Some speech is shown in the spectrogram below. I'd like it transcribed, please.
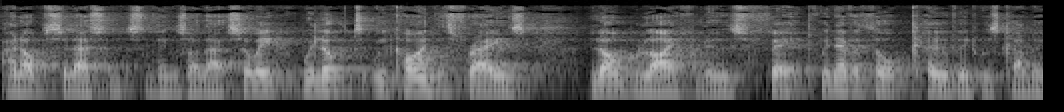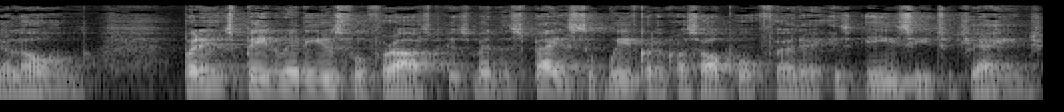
and obsolescence and things like that. So we, we looked, we coined this phrase, long life, loose fit. We never thought COVID was coming along. But it's been really useful for us because it's meant the space that we've got across our portfolio is easy to change.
